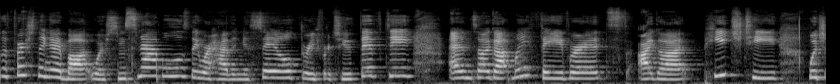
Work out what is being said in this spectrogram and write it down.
The first thing I bought were some Snapples. They were having a sale, three for 250 And so I got my favorites. I got peach tea, which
